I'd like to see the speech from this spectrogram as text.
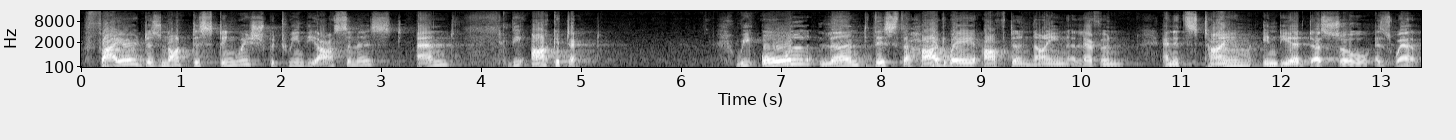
Fire does not distinguish between the arsonist and the architect. We all learned this the hard way after 9 11, and it's time India does so as well.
